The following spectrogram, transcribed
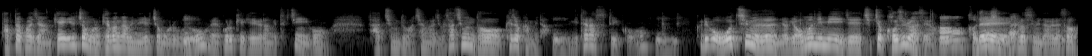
답답하지 않게 1.5룸 개방감 있는 1.5룸으로 예, 그렇게 계획을 한 게 특징이고 4층도 마찬가지고 4층은 더 쾌적합니다. 음. 여기 테라스도 있고 음. 그리고 5층은 여기 어머님이 이제 직접 거주를 하세요. 어, 거주하시는 네? 그렇습니다. 그래서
